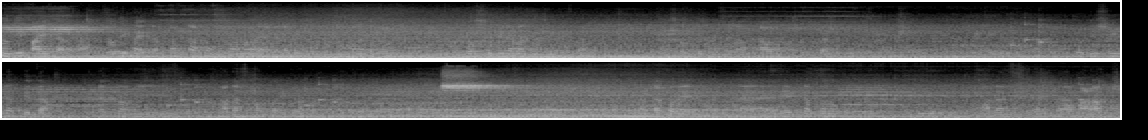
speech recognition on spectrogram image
যদি পাইতাম না যদি পাইতাম তো আপনার সাথে আমার অ্যাভেলেবেল পরশু দিন আমার দুশো সত্তর তাও যদি সেটা পেতাম, তাহলে আমি আদার্স কোম্পানিতে তারপরে রেটটা কোনো আদার্স যা বাড়াচ্ছে,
